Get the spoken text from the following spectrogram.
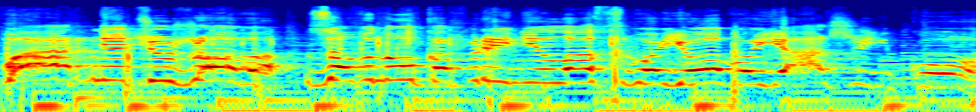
парня чужого за внука приняла своего Яшеньку.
